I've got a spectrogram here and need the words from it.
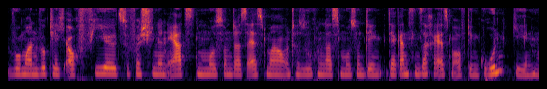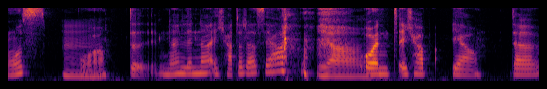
wo man wirklich auch viel zu verschiedenen Ärzten muss und das erstmal untersuchen lassen muss und den, der ganzen Sache erstmal auf den Grund gehen muss. Mhm. Boah, ne, Linda, ich hatte das ja. Ja. Und ich habe, ja, da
